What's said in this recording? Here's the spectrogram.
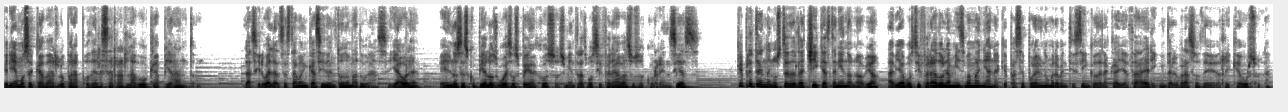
Queríamos acabarlo para poder cerrar la boca a Pierre Anton, las ciruelas estaban casi del todo maduras, y ahora él nos escupía los huesos pegajosos mientras vociferaba sus ocurrencias. ¿Qué pretenden ustedes las chicas teniendo novio? Había vociferado la misma mañana que pasé por el número 25 de la calle Zaering del brazo de Enrique Úrsula.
